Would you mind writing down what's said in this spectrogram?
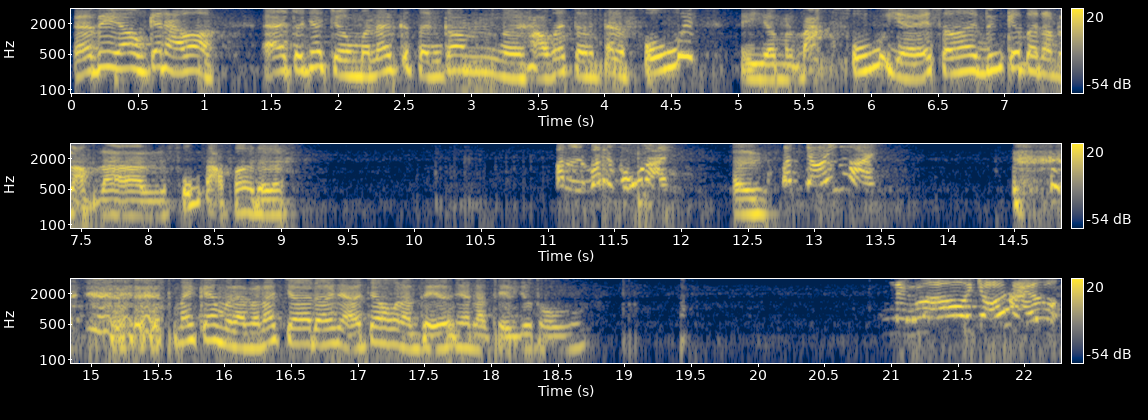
Ê, biết không? Cái nào không? Ê, tôi nhớ trường mình ấy có từng có người học ấy từng tên là phú ấy. Thì giờ mình bắt phú về đó đứng kế bên ông lộc là phú lộc thôi được rồi bắt bắt phú lại. Ừ. Bắt chói lại mấy cái mình làm mà nó chơi thôi nhờ chứ không làm thiệt đâu nha làm thiệt vô tù. Luôn. đừng lo chói lại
